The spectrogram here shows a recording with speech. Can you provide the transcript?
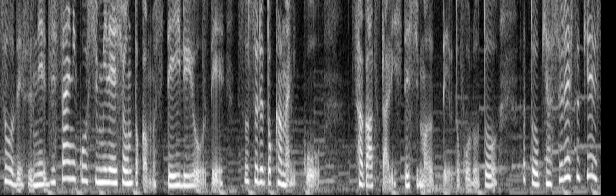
そうですね実際にこうシミュレーションとかもしているようでそうするとかなりこう下がったりしてしまうっていうところとあとキャッシュレス決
